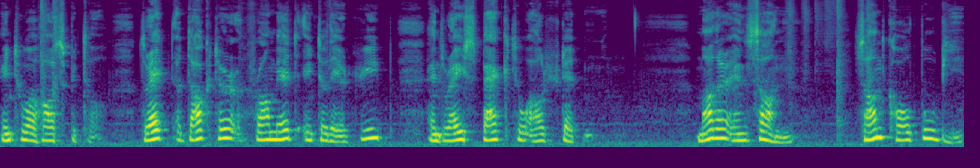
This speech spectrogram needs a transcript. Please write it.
into a hospital, dragged a doctor from it into their jeep, and raced back to Altstädten. Mother and son, son called Bubi,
